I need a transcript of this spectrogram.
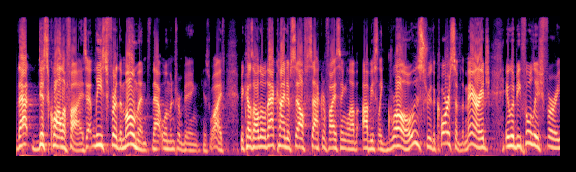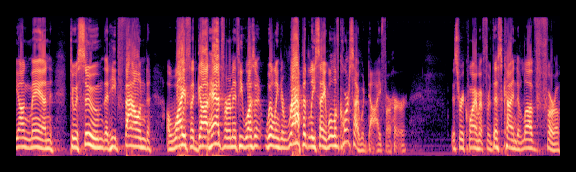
that disqualifies, at least for the moment, that woman from being his wife. Because although that kind of self sacrificing love obviously grows through the course of the marriage, it would be foolish for a young man to assume that he'd found a wife that God had for him if he wasn't willing to rapidly say, Well, of course I would die for her. This requirement for this kind of love for a,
